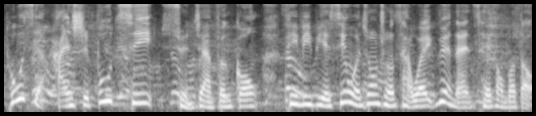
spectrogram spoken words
凸显韩式夫妻选战分工。TVB 新闻中程采薇越南采访报道。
